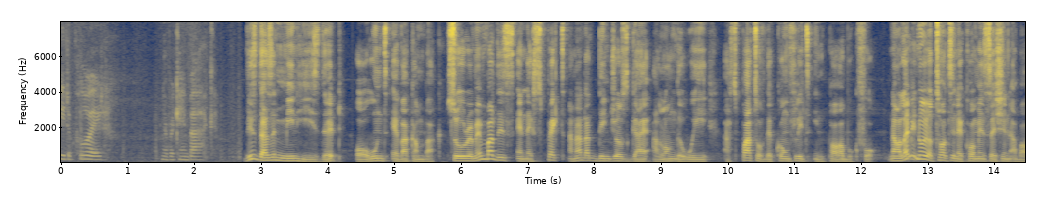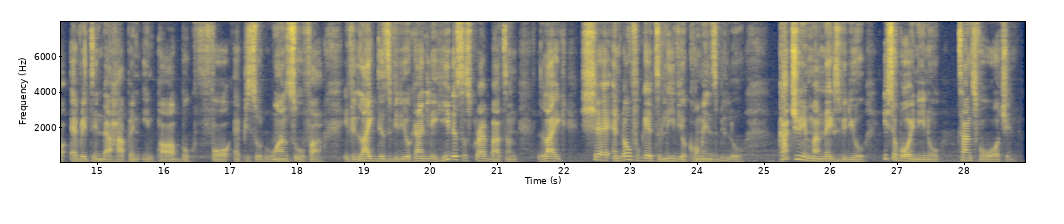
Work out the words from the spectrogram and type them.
he deployed, never came back. This doesn't mean he is dead or won't ever come back. So remember this and expect another dangerous guy along the way as part of the conflict in Power Book 4. Now let me know your thoughts in the comment section about everything that happened in Power Book 4 episode 1 so far. If you like this video kindly hit the subscribe button, like, share and don't forget to leave your comments below. Catch you in my next video. It's your boy Nino. Thanks for watching.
